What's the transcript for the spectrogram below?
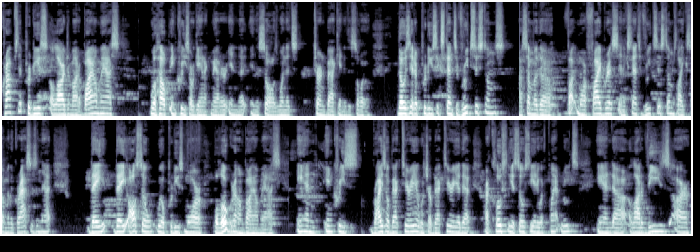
Crops that produce a large amount of biomass will help increase organic matter in the in the soils when it's turned back into the soil. Those that have produced extensive root systems, uh, some of the more fibrous and extensive root systems, like some of the grasses in that, they they also will produce more below ground biomass and increase rhizobacteria, which are bacteria that are closely associated with plant roots. And uh, a lot of these are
